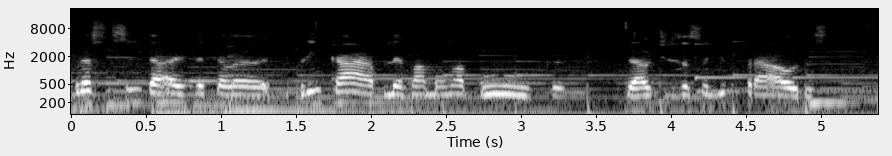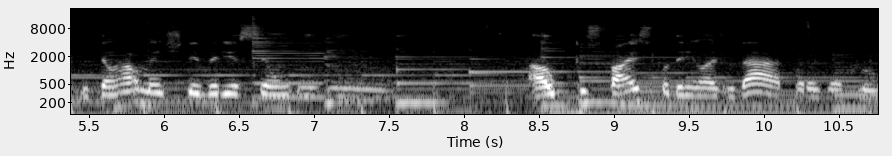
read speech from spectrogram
por essa facilidade daquela de brincar, levar a mão na boca, da utilização de fraldas. Então realmente deveria ser um, um, algo que os pais poderiam ajudar, por exemplo,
